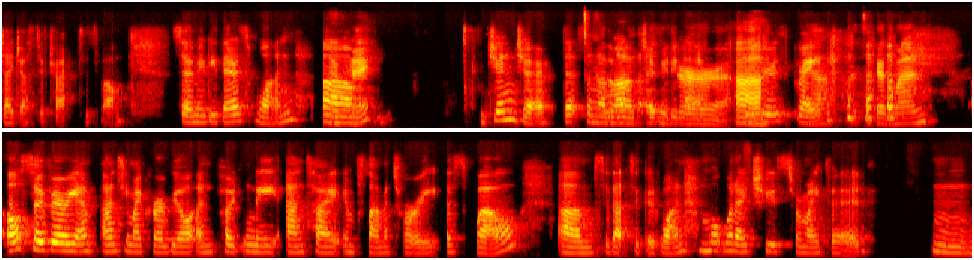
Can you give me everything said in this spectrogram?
digestive tract as well. So maybe there's one. Um, okay. Ginger, that's another one that ginger. I really like. Uh, ginger is great. Yeah, that's a good one. also very antimicrobial and potently anti-inflammatory as well. Um, so that's a good one. what would I choose for my third? Hmm.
